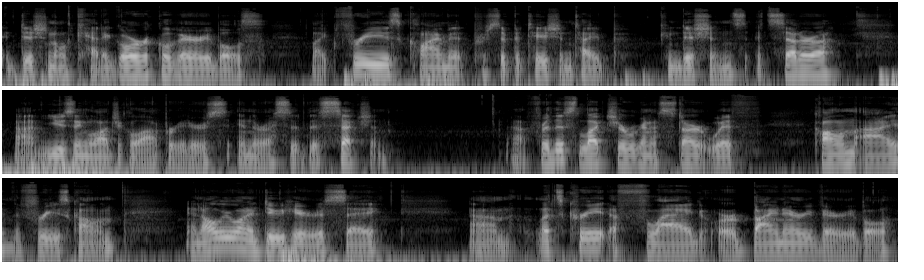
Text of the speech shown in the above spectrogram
additional categorical variables like freeze, climate, precipitation type, conditions, etc., um, using logical operators in the rest of this section. Uh, for this lecture, we're going to start with column I, the freeze column. And all we want to do here is say, um, let's create a flag or a binary variable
